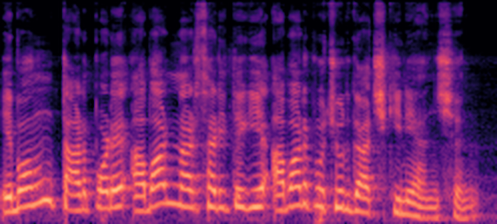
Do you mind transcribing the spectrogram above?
এবং তারপরে আবার নার্সারিতে গিয়ে আবার প্রচুর গাছ কিনে আনছেন।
